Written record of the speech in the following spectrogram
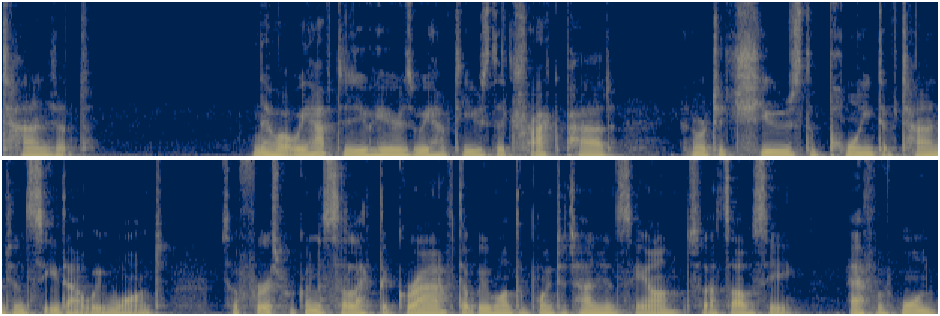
tangent. Now what we have to do here is we have to use the trackpad in order to choose the point of tangency that we want. So first we're going to select the graph that we want the point of tangency on. So that's obviously f of 1.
